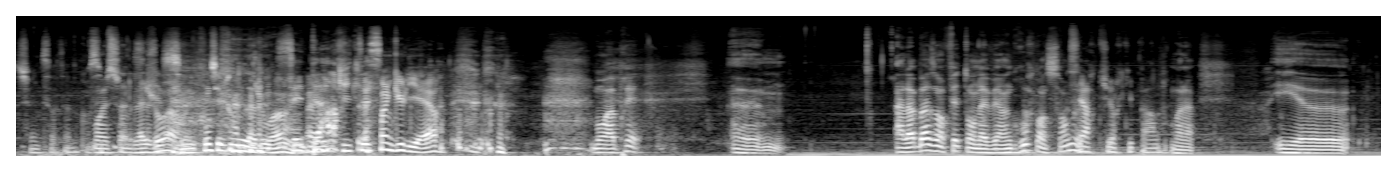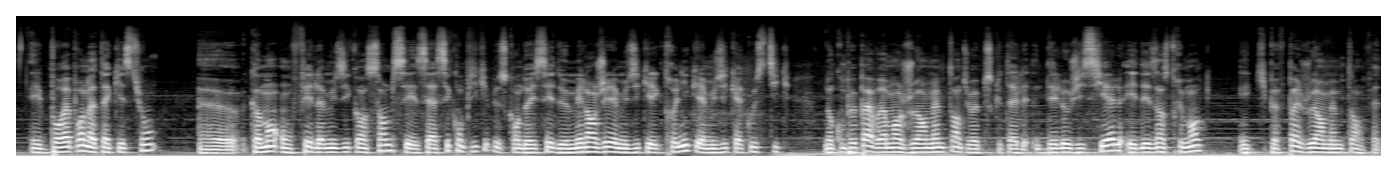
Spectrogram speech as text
sur une certaine conception ça- de la joie. C'est une conception de la joie. C'est dark. qui était singulière. Bon, après, euh, à la base, en fait, on avait un groupe C'est ensemble. Arthur qui parle. Voilà. Et, euh, et pour répondre à ta question, euh, comment on fait de la musique ensemble, c'est c'est assez compliqué puisqu'on doit essayer de mélanger la musique électronique et la musique acoustique. Donc on peut pas vraiment jouer en même temps, tu vois, puisque tu as des logiciels et des instruments et qui peuvent pas jouer en même temps en fait.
